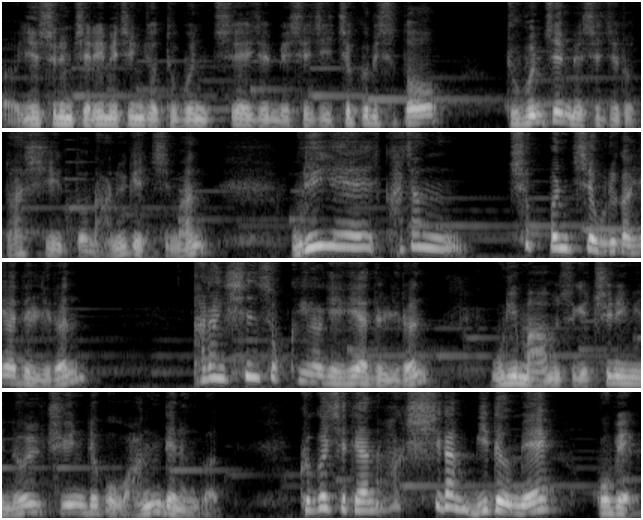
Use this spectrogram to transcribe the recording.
어, 예수님 재림의 징조 두 번째 이제 메시지 적그리스도 두 번째 메시지로 다시 또 나누겠지만 우리의 가장 첫 번째 우리가 해야 될 일은 가장 신속하게 해야 될 일은 우리 마음속에 주님이 늘 주인 되고 왕 되는 것 그것에 대한 확실한 믿음의 고백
